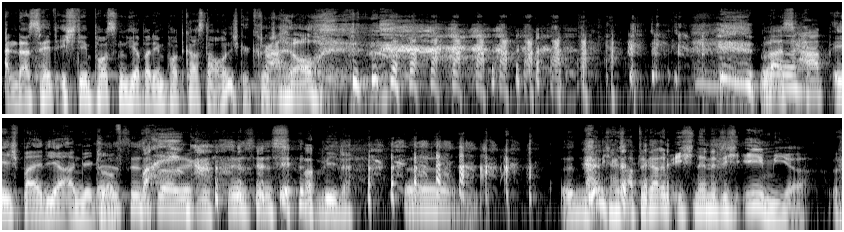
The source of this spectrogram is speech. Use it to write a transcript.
anders hätte ich den Posten hier bei dem Podcaster auch nicht gekriegt. Ach, auf. Was hab ich bei dir angeklopft? Es ist wirklich, es ist immer wieder. Äh, nein, ich heiße Abdelkarim, ich nenne dich Emir.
